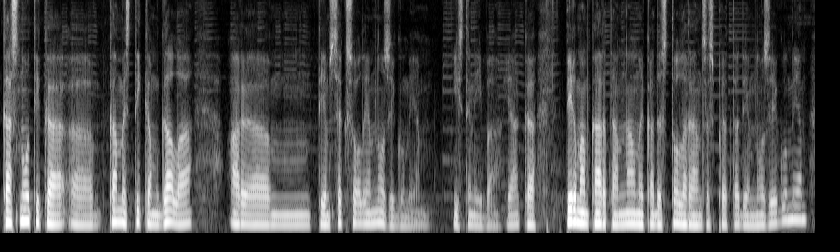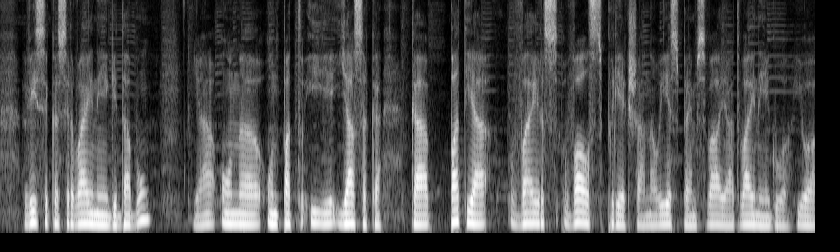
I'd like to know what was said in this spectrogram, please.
kas notika, kā mēs tikam galā ar tiem seksuāliem noziegumiem īstenībā, ja, ka pirmām kārtām nav nekādas tolerances pret tādiem noziegumiem, visi, kas ir vainīgi dabū, ja, un, uh, un pat jāsaka, ka pat ja vairs valsts priekšā nav iespējams vājāt vainīgo, jo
